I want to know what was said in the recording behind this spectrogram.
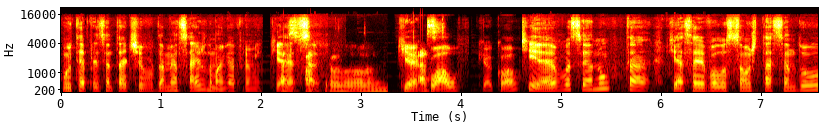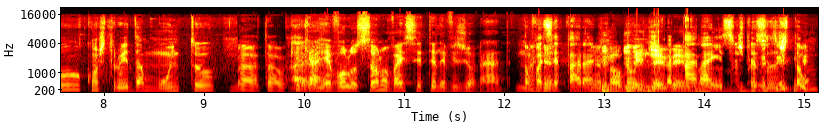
muito representativo da mensagem do mangá pra mim. Que é As essa. quatro. Que é As- qual? Que é qual? Que é você não tá. Que essa revolução está sendo construída muito. Ah, tá, ok. Que a revolução não vai ser televisionada. Não vai separar. Não não, ninguém vai parar isso. As pessoas estão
